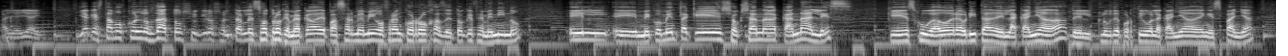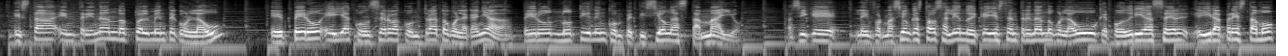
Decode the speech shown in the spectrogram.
Ay, ay, ay. Ya que estamos con los datos, yo quiero soltarles otro que me acaba de pasar mi amigo Franco Rojas de Toque Femenino. Él eh, me comenta que Shoxana Canales, que es jugadora ahorita de La Cañada, del Club Deportivo La Cañada en España, está entrenando actualmente con la U, eh, pero ella conserva contrato con La Cañada, pero no tienen competición hasta mayo. Así que la información que ha estado saliendo de que ella está entrenando con la U, que podría ser ir a préstamo,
